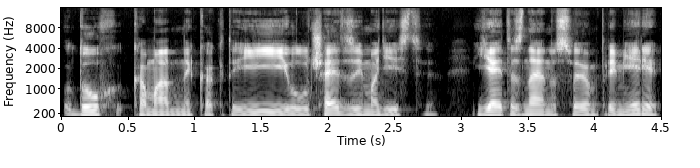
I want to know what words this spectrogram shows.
дух командный как-то и улучшает взаимодействие. Я это знаю на своем примере,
